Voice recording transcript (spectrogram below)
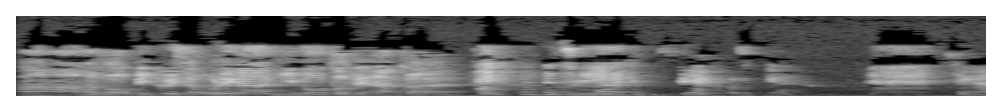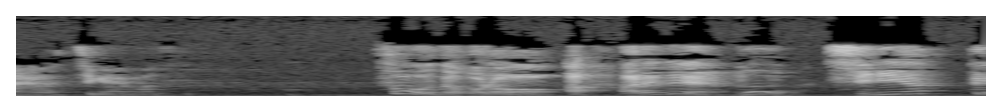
ああそうびっくりした。俺がリモートでなんか 不倫相手つけるかみたいな違います。違います。そう、だから、あ、あれでもう知り合って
